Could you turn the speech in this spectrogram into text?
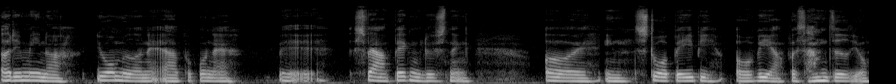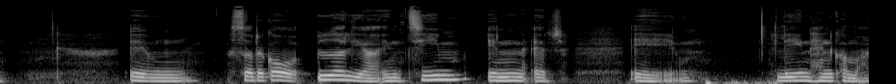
og det mener jordmøderne er på grund af øh, svær bækkenløsning og øh, en stor baby og vejr på samme tid jo. Øhm, så der går yderligere en time, inden at øh, lægen han kommer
